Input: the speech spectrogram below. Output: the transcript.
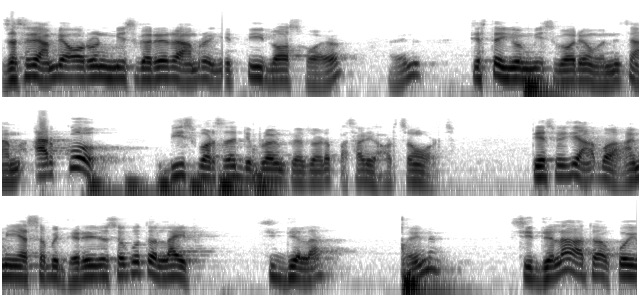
जसरी हामीले अरू मिस गरेर हाम्रो यति लस भयो होइन त्यस्तै यो मिस गऱ्यौँ भने चाहिँ हामी अर्को बिस वर्ष चाहिँ डिप्लोइमेन्ट पेजबाट पछाडि हट्छौँ हट्छौँ। त्यसपछि अब हामी यहाँ सबै धेरै जसोको त लाइफ सिद्धिएला होइन? सिद्धिएला अथवा कोही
